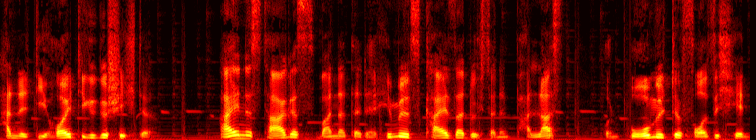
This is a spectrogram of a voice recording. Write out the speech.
handelt die heutige Geschichte. Eines Tages wanderte der Himmelskaiser durch seinen Palast und brummelte vor sich hin.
